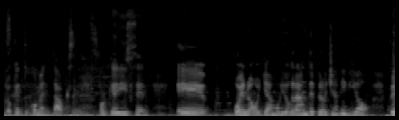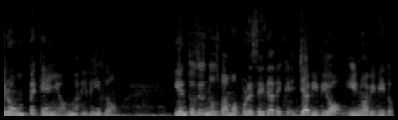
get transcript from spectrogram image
Lo que tú comentabas, porque dicen, eh, bueno, ya murió grande, pero ya vivió, pero un pequeño no ha vivido. Y entonces nos vamos por esa idea de que ya vivió y no ha vivido,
